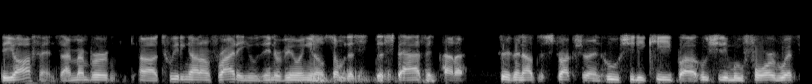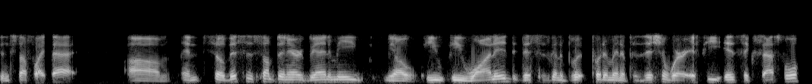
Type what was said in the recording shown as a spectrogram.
the offense. I remember uh, tweeting out on Friday he was interviewing, you know, some of the, the staff and kind of figuring out the structure and who should he keep, uh, who should he move forward with, and stuff like that. Um, and so this is something Eric Bieniemy, you know, he he wanted. This is going to put put him in a position where if he is successful,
